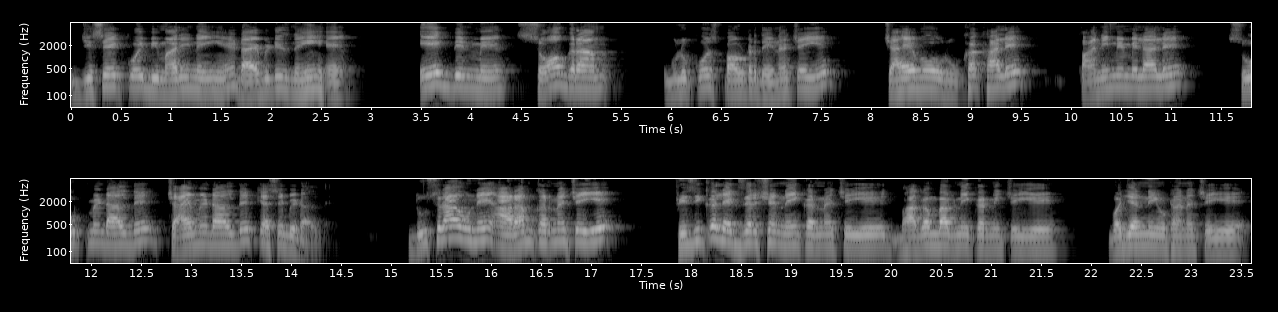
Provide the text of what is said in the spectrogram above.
जिसे कोई बीमारी नहीं है, डायबिटीज़ नहीं है, एक दिन में 100 ग्राम ग्लूकोज पाउडर देना चाहिए, चाहे वो रूखा खा ले, पानी में मिला ले सूप में डाल दे, चाय में डाल दे, कैसे भी डाल दे। दूसरा, उन्हें आराम करना चाहिए, फ़िज़िकल एक्सर्शन नहीं करना चाहिए भागम भाग नहीं करनी चाहिए, वज़न नहीं उठाना चाहिए।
